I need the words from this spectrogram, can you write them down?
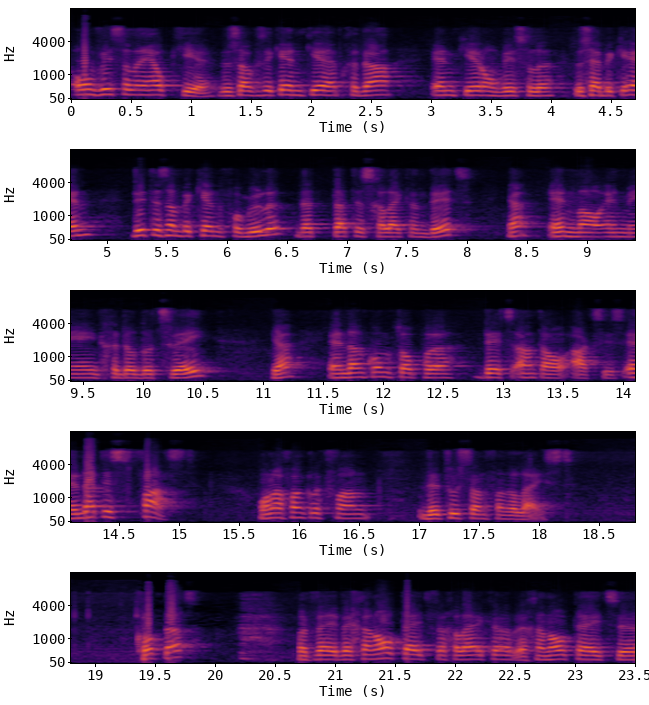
omwisselen elke keer. Dus als ik n keer heb gedaan, n keer omwisselen. Dus heb ik n. Dit is een bekende formule. Dat, dat is gelijk aan dit. Ja? n maal n min 1 gedeeld door 2. Ja? En dan komt op uh, dit aantal acties. En dat is vast. Onafhankelijk van de toestand van de lijst. Klopt dat? Want wij, wij gaan altijd vergelijken. Wij gaan altijd uh,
